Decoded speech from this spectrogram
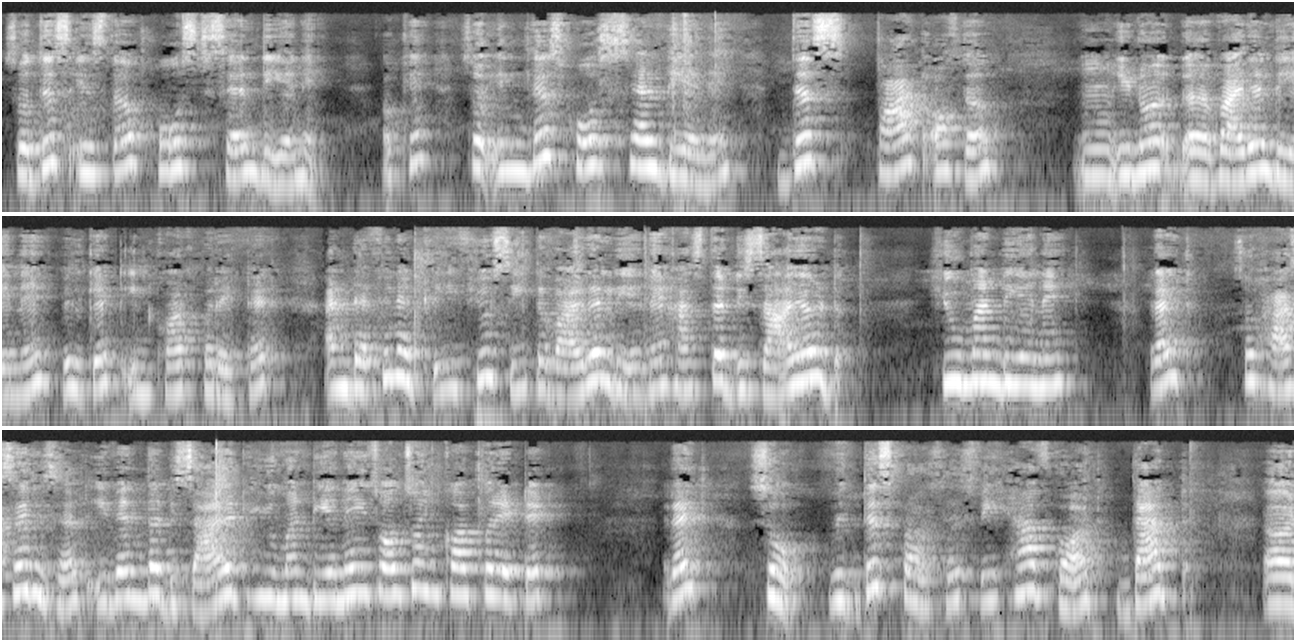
So this is the host cell DNA. Okay. So in this host cell DNA, this part of the um, you know viral DNA will get incorporated and definitely if you see the viral DNA has the desired human DNA right so as a result even the desired human DNA is also incorporated right so with this process we have got that uh,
